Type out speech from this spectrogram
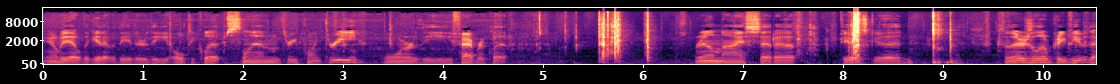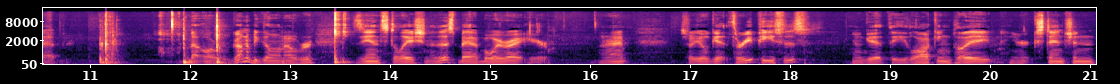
You'll be able to get it with either the UltiClip Slim 3.3 or the Fabriclip Real nice setup. Feels good. So there's a little preview of that. Now what we're going to be going over is the installation of this bad boy right here. Alright, so you'll get three pieces. You'll get the locking plate, your extension,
